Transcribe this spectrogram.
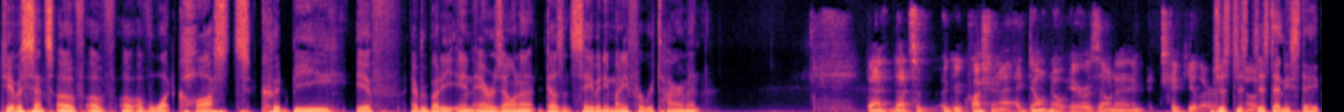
Do you have a sense of, of, of what costs could be if everybody in Arizona doesn't save any money for retirement? That that's a, a good question. I, I, don't know Arizona in particular. Just just you know, just any state.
